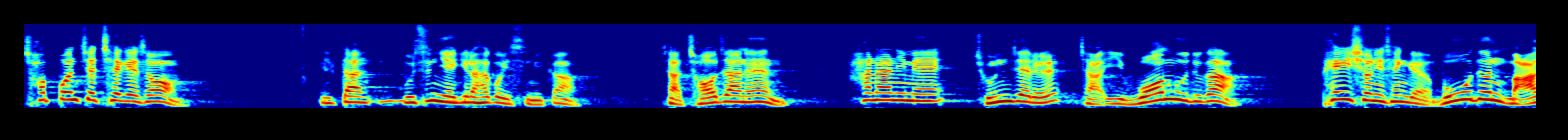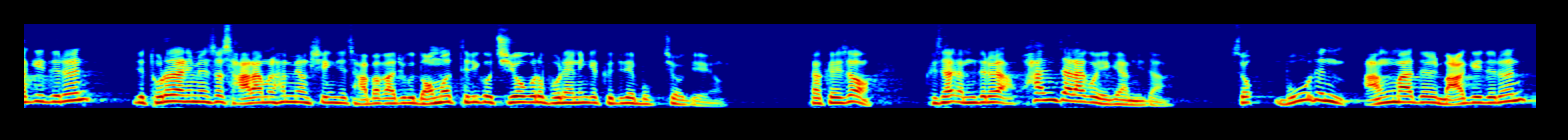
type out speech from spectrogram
첫 번째 책에서 일단 무슨 얘기를 하고 있습니까? 자, 저자는 하나님의 존재를 자, 이 웜우드가 patient이 생겨요. 모든 마귀들은 이제 돌아다니면서 사람을 한 명씩 이제 잡아가지고 넘어뜨리고 지옥으로 보내는 게 그들의 목적이에요. 자, 그래서 그 사람들을 환자라고 얘기합니다. 그래서 모든 악마들, 마귀들은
